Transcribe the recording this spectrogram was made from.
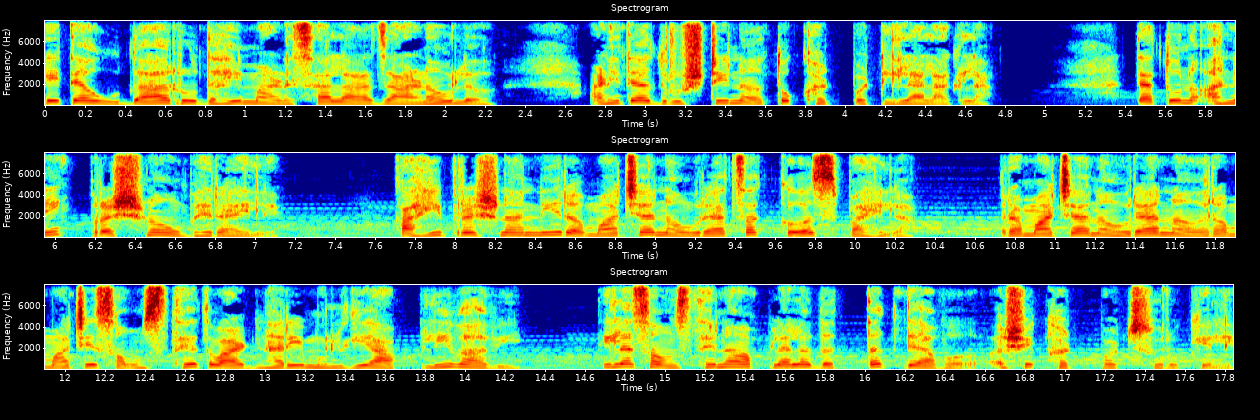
हे त्या उदार हृदयी माणसाला जाणवलं आणि त्या दृष्टीनं तो खटपटीला लागला. त्यातून अनेक प्रश्न उभे राहिले. काही प्रश्नांनी रमाच्या नवऱ्याचा कस पाहिला? रमाच्या नवऱ्यानं रमाची संस्थेत वाढणारी मुलगी आपली व्हावी तिला संस्थेनं आपल्याला दत्तक द्यावं अशी खटपट सुरू केली.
